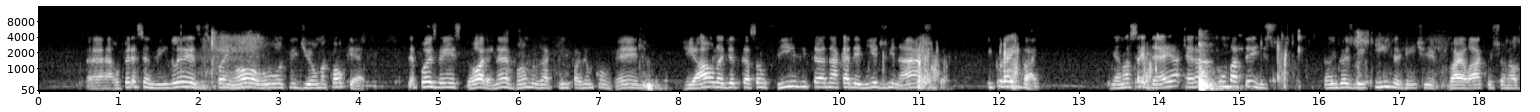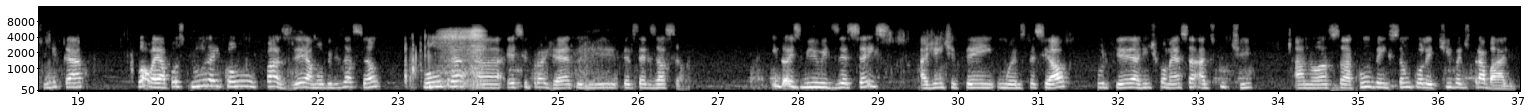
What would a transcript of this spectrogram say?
é, oferecendo inglês, espanhol ou outro idioma qualquer. Depois vem a história, né? Vamos aqui fazer um convênio de aula de educação física na academia de ginástica e por aí vai. E a nossa ideia era combater isso. Então, em 2015, a gente vai lá questionar o sindicato qual é a postura e como fazer a mobilização contra uh, esse projeto de terceirização. Em 2016, a gente tem um ano especial porque a gente começa a discutir a nossa convenção coletiva de trabalho.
